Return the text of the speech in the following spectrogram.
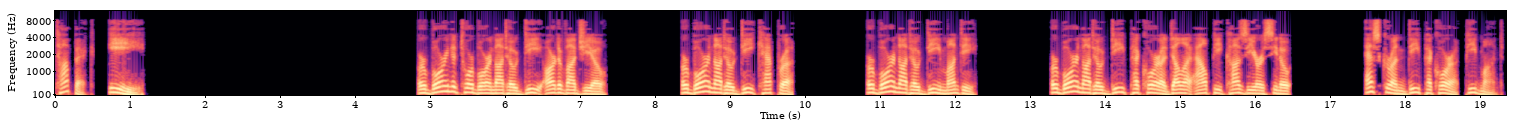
Topic E. Erborinatorborinato di Artavaggio Erborinato di Capra. Erborinato di Monti. Erborinato di Pecora della Alpi Casieracino Escaron di Pecora, Piedmont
